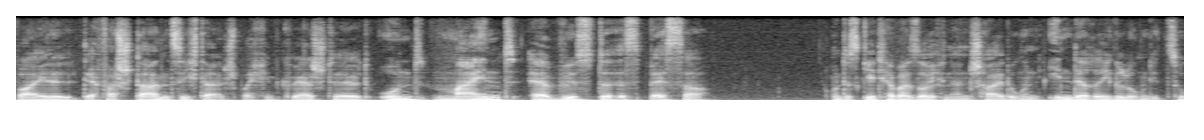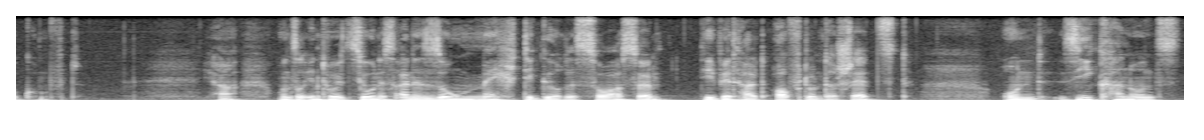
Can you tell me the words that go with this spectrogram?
weil der Verstand sich da entsprechend querstellt und meint, er wüsste es besser. Und es geht ja bei solchen Entscheidungen in der Regel um die Zukunft. Ja, unsere Intuition ist eine so mächtige Ressource, die wird halt oft unterschätzt und sie kann uns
